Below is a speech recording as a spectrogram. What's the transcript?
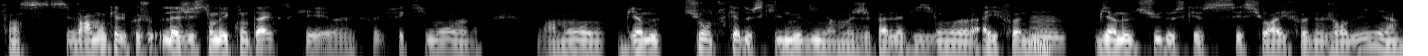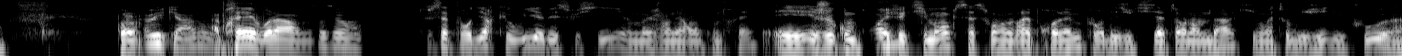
Enfin c'est vraiment quelque chose la gestion des contacts qui est euh, effectivement euh, vraiment euh, bien au-dessus en tout cas de ce qu'il me dit. hein. Moi j'ai pas la vision euh, iPhone mais Hmm. bien au-dessus de ce que c'est sur iPhone aujourd'hui. hein. Ah oui, carrément. Après voilà, Ça, c'est vrai. Tout ça pour dire que oui, il y a des soucis. Moi, j'en ai rencontré. Et je comprends effectivement que ça soit un vrai problème pour des utilisateurs lambda qui vont être obligés, du coup, euh,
